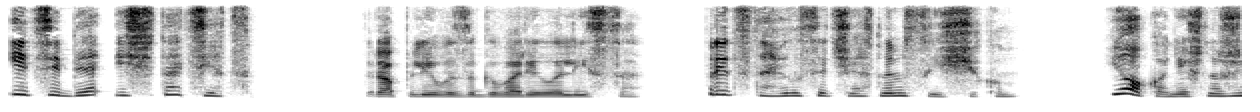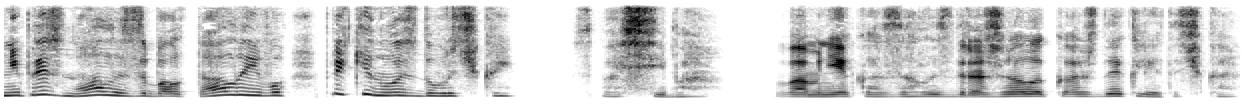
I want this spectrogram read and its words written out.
и тебя ищет отец», — торопливо заговорила Лиса. Представился честным сыщиком. Я, конечно же, не призналась, заболтала его, прикинулась дурочкой. Спасибо. Во мне, казалось, дрожала каждая клеточка.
